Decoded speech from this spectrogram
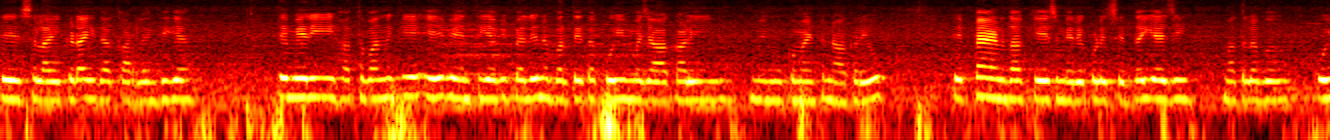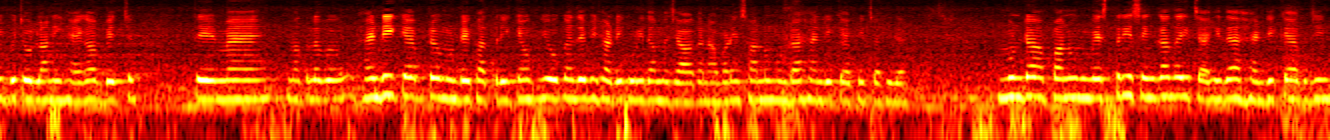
ਤੇ ਸਿਲਾਈ ਕਢਾਈ ਦਾ ਕਰ ਲੈਂਦੀ ਹੈ। ਤੇ ਮੇਰੀ ਹੱਥ ਬੰਨ ਕੇ ਇਹ ਬੇਨਤੀ ਹੈ ਵੀ ਪਹਿਲੇ ਨੰਬਰ ਤੇ ਤਾਂ ਕੋਈ ਮਜ਼ਾਕ ਵਾਲੀ ਮੈਨੂੰ ਕਮੈਂਟ ਨਾ ਕਰਿਓ। ਤੇ ਭੈਣ ਦਾ ਕੇਸ ਮੇਰੇ ਕੋਲੇ ਸਿੱਧਾ ਹੀ ਹੈ ਜੀ। ਮਤਲਬ ਕੋਈ ਵਿਚੋਲਾ ਨਹੀਂ ਹੈਗਾ ਵਿੱਚ। ਤੇ ਮੈਂ ਮਤਲਬ ਹੈਂਡੀਕੈਪਟ ਮੁੰਡੇ ਖਾਤਰੀ ਕਿਉਂਕਿ ਉਹ ਕਹਿੰਦੇ ਵੀ ਸਾਡੀ ਕੁੜੀ ਦਾ ਮਜ਼ਾਕ ਨਾ ਬਣੇ, ਸਾਨੂੰ ਮੁੰਡਾ ਹੈਂਡੀਕੈਪ ਹੀ ਚਾਹੀਦਾ ਮੁੰਡਾ ਆਪਾਂ ਨੂੰ ਮਿਸਤਰੀ ਸਿੰਘਾਂ ਦਾ ਹੀ ਚਾਹੀਦਾ ਹੈਂਡੀਕੈਪ ਜੀ।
